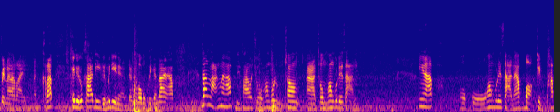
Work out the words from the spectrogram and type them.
เป็นอะไรนะครับเครดิตลูกค้าดีหรือไม่ดีเนี่ยเดี๋ยวโทรมาคุยกันได้ครับ ด้านหลังนะครับเดี๋ยวพาไปชมห้องผู้ช่องอ่าชมห้องผู้โดยสาร นี่นะครับ โอ้โหห้องผู้โดยสารนะครับเบาะเก็บพับ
